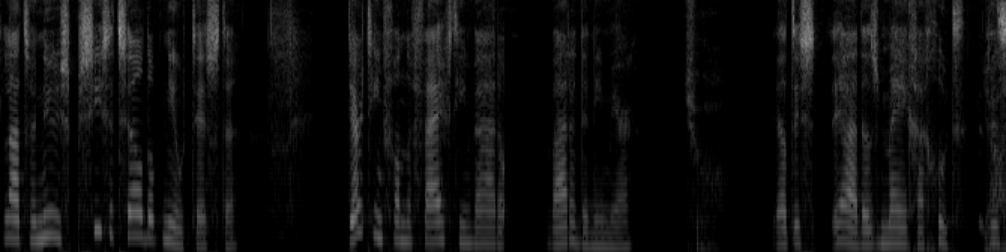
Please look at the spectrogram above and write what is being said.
laten we nu eens precies hetzelfde opnieuw testen. 13 van de 15 waren, waren er niet meer. Dat is, ja, dat is mega goed. Ja, dus,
